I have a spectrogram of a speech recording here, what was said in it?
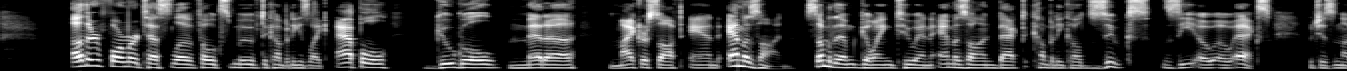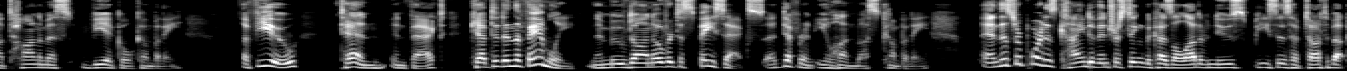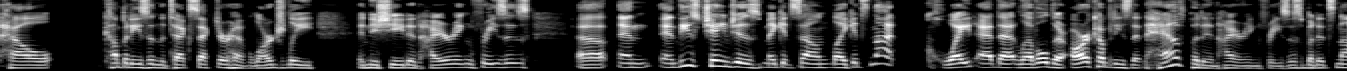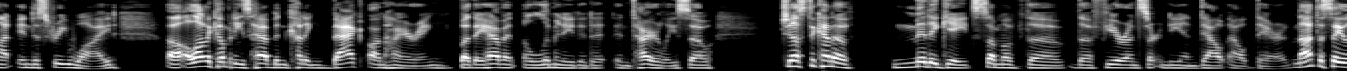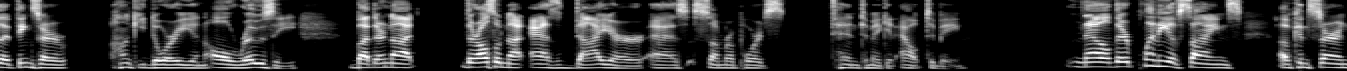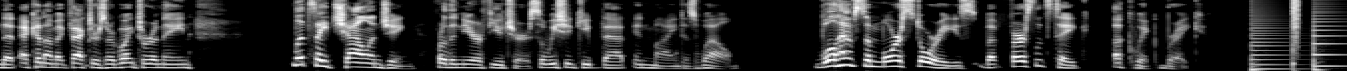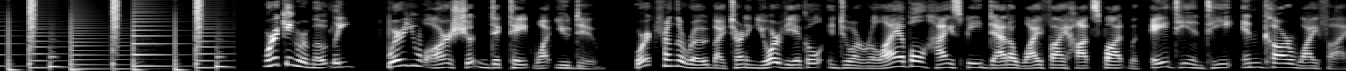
Other former Tesla folks moved to companies like Apple, Google, Meta, Microsoft, and Amazon, some of them going to an Amazon backed company called Zoox, Z O O X, which is an autonomous vehicle company. A few, 10 in fact, kept it in the family and moved on over to SpaceX, a different Elon Musk company. And this report is kind of interesting because a lot of news pieces have talked about how companies in the tech sector have largely initiated hiring freezes. Uh, and and these changes make it sound like it's not quite at that level. There are companies that have put in hiring freezes, but it's not industry wide. Uh, a lot of companies have been cutting back on hiring, but they haven't eliminated it entirely. So, just to kind of mitigate some of the the fear, uncertainty, and doubt out there. Not to say that things are hunky dory and all rosy, but they're not. They're also not as dire as some reports tend to make it out to be. Now, there are plenty of signs of concern that economic factors are going to remain, let's say, challenging for the near future, so we should keep that in mind as well. We'll have some more stories, but first let's take a quick break. Working remotely, where you are shouldn't dictate what you do. Work from the road by turning your vehicle into a reliable high-speed data Wi-Fi hotspot with AT&T in-car Wi-Fi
